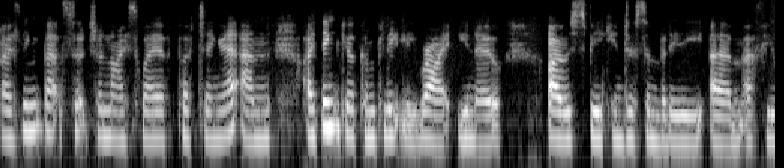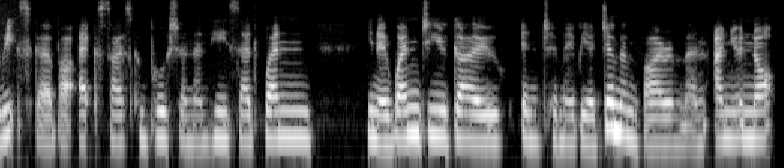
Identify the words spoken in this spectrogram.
I think that's such a nice way of putting it. And I think you're completely right. You know, I was speaking to somebody um, a few weeks ago about exercise compulsion, and he said, when, you know, when do you go into maybe a gym environment and you're not,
